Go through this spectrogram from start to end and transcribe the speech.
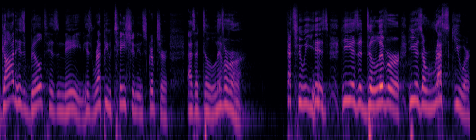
God has built his name, his reputation in Scripture as a deliverer. That's who he is. He is a deliverer. He is a rescuer.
